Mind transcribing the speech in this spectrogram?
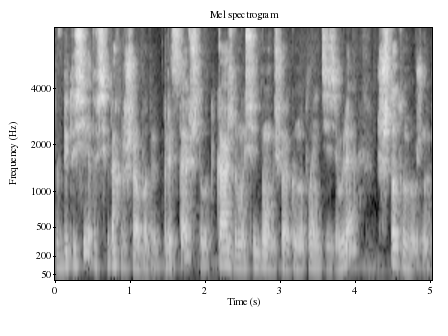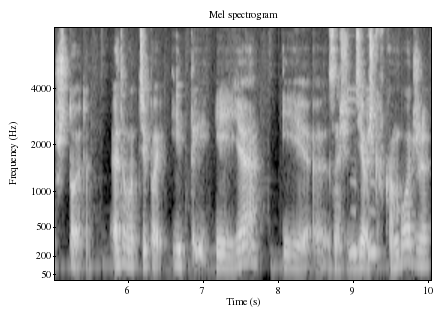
в B2C это всегда хорошо работает. Представь, что вот каждому седьмому человеку на планете Земля что-то нужно. Что это? Это вот типа и ты, и я, и, э, значит, девочка в Камбодже,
